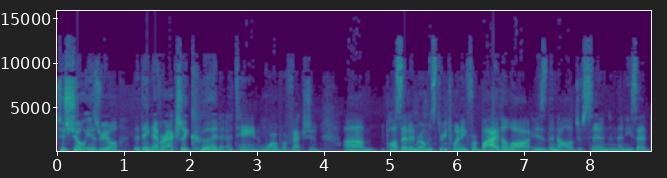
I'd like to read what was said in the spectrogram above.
to show Israel that they never actually could attain moral mm-hmm. perfection. Um, Paul said in Romans 3:20, "For by the law is the knowledge of sin." And then he said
